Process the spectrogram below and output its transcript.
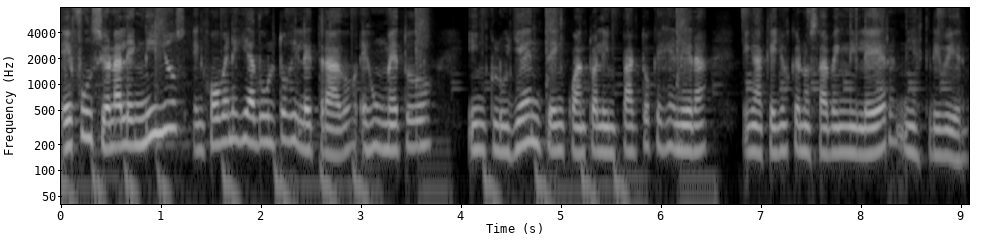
Es funcional en niños, en jóvenes y adultos y letrados. Es un método incluyente en cuanto al impacto que genera en aquellos que no saben ni leer ni escribir.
